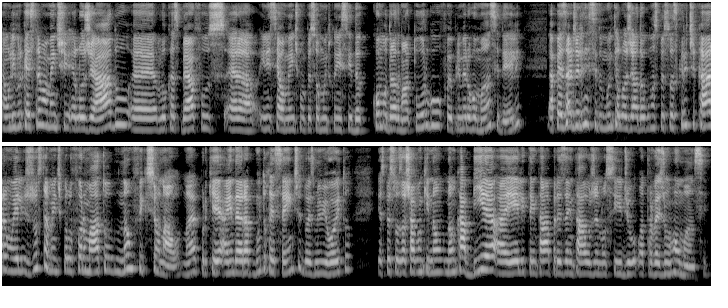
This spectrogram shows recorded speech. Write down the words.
é um livro que é extremamente elogiado. É, Lucas Belfus era inicialmente uma pessoa muito conhecida como dramaturgo, foi o primeiro romance dele. Apesar de ele ter sido muito elogiado, algumas pessoas criticaram ele justamente pelo formato não ficcional, né? porque ainda era muito recente, 2008, e as pessoas achavam que não, não cabia a ele tentar apresentar o genocídio através de um romance.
